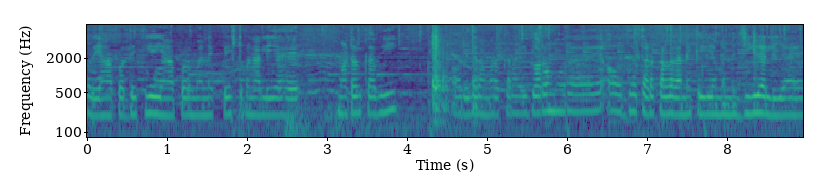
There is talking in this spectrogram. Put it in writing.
और यहाँ पर देखिए, यहाँ पर मैंने पेस्ट बना लिया है। मटर का भी और इधर हमारा कढ़ाई गर्म हो रहा है और इधर तड़का लगाने के लिए मैंने जीरा लिया है।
